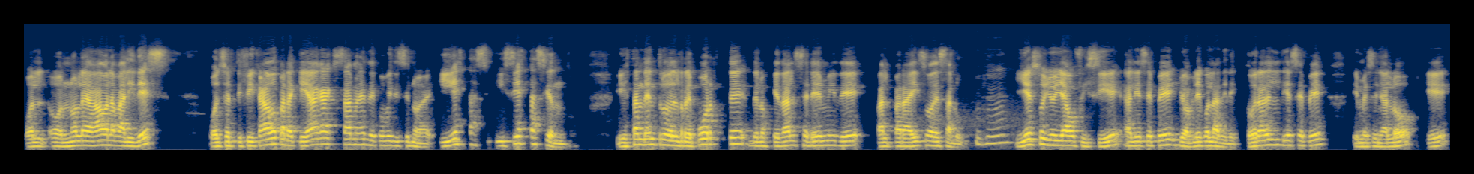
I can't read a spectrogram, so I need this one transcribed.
o, no le ha dado la validez o el certificado para que haga exámenes de COVID-19. Y, y sí está haciendo. Y están dentro del reporte de los que da el CEREMI de Valparaíso de Salud. Y eso yo ya oficié al ISP, yo hablé con la directora del ISP y me señaló que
